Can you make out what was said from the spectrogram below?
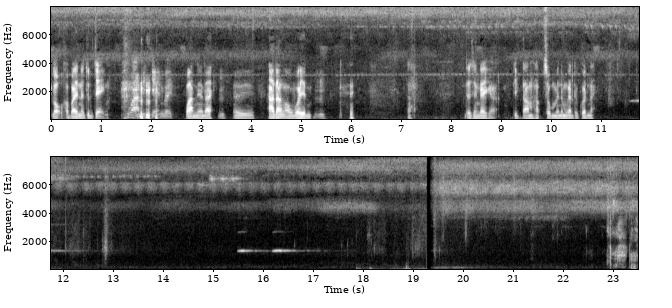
เลาะเข้าไปนะจนแจงว่านี่แจงเลยหวานเนี่ยได้อืมเออหาทางออกบ่เห็นอืม เดี๋ยวจังได้ก็ติดตามหับชมไปนำกันทุกคนนะจักมากเนี่ย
